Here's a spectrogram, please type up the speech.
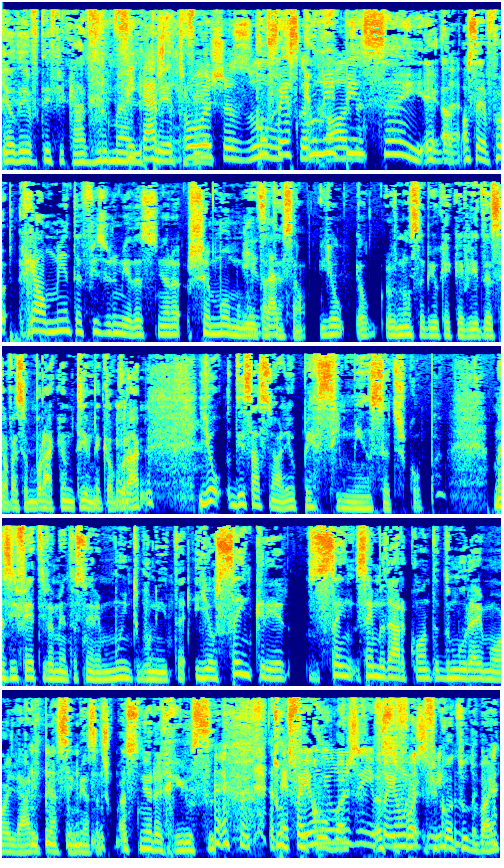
eu devo ter ficado vermelho, Ficaste preto, roxo, azul, Confesso que eu nem rosa. pensei. É, ou seja, foi, realmente a fisionomia da senhora chamou-me muita atenção. E eu, eu, eu, não sabia o que é que havia de dizer, se houvesse um buraco, eu meti naquele buraco. e eu disse à senhora, eu peço imensa desculpa. Mas efetivamente a senhora é muito bonita e eu, sem querer, sem, sem me dar conta, demorei-me a olhar e peço imensa desculpa. A senhora riu-se. Até foi um elogio, foi um elogio. Ficou tudo bem.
